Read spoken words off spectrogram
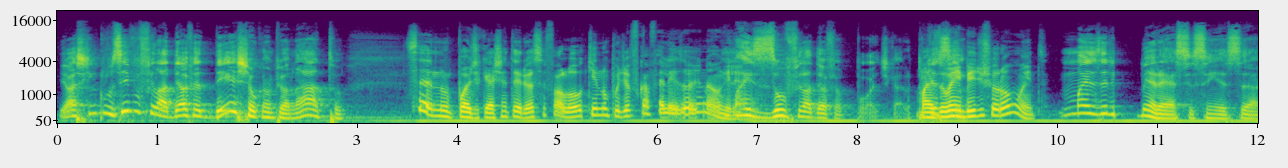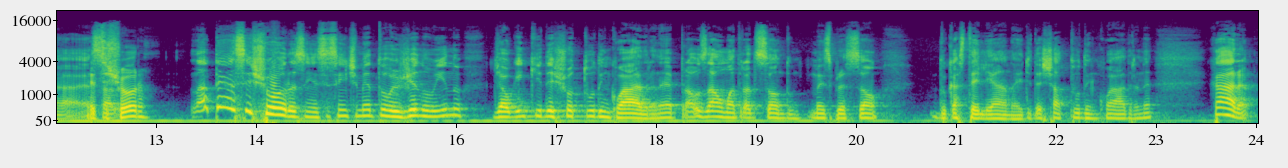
Eu acho que inclusive o Philadelphia deixa o campeonato, Você, no podcast anterior você falou que não podia ficar feliz hoje não, Guilherme. mas o Philadelphia pode, cara. Porque, Mas o assim, Embiid chorou muito. Mas ele merece, assim, essa. Esse essa- choro? Até esse choro, assim, esse sentimento genuíno de alguém que deixou tudo em quadra, né? Pra usar uma tradução, de uma expressão do castelhano aí, de deixar tudo em quadra, né? Cara,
